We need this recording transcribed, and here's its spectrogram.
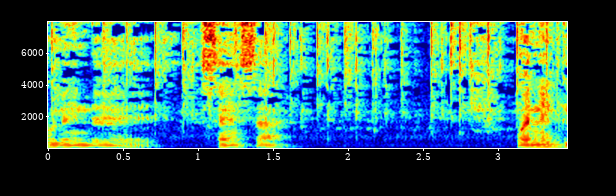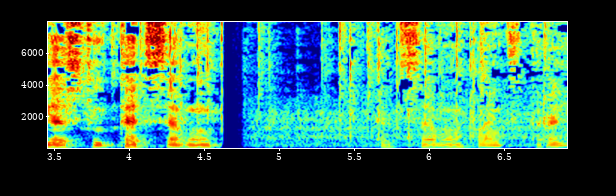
cooling the sensor when it gets to 37 37.3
